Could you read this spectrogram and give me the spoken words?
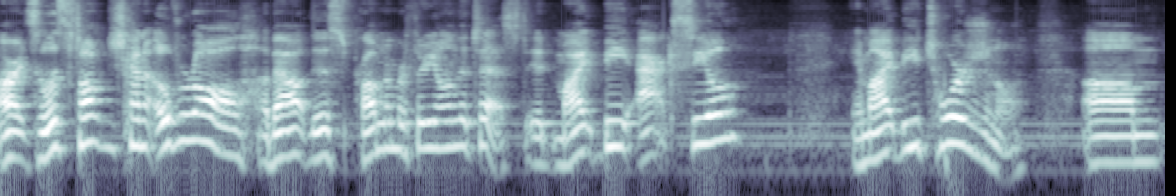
All right, so let's talk just kind of overall about this problem number three on the test. It might be axial, it might be torsional. Um,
